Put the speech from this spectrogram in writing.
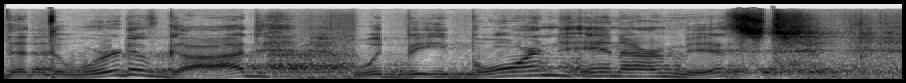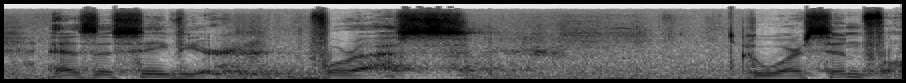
that the Word of God would be born in our midst as a Savior for us who are sinful.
